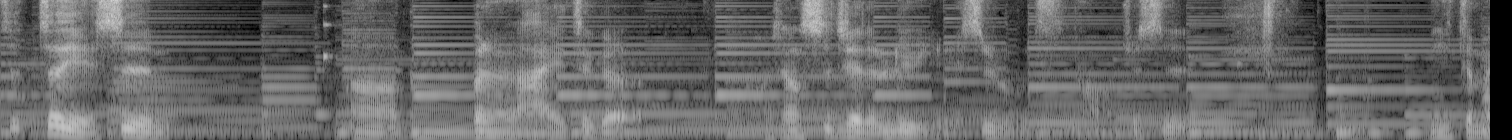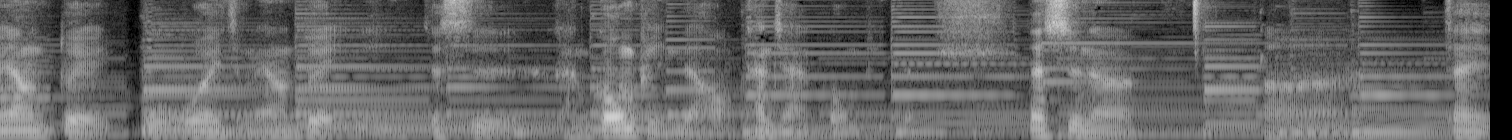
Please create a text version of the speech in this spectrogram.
这这也是，呃，本来这个好像世界的律也是如此哦，就是你怎么样对我，我也怎么样对你，这是很公平的哦，看起来很公平的。但是呢，呃，在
